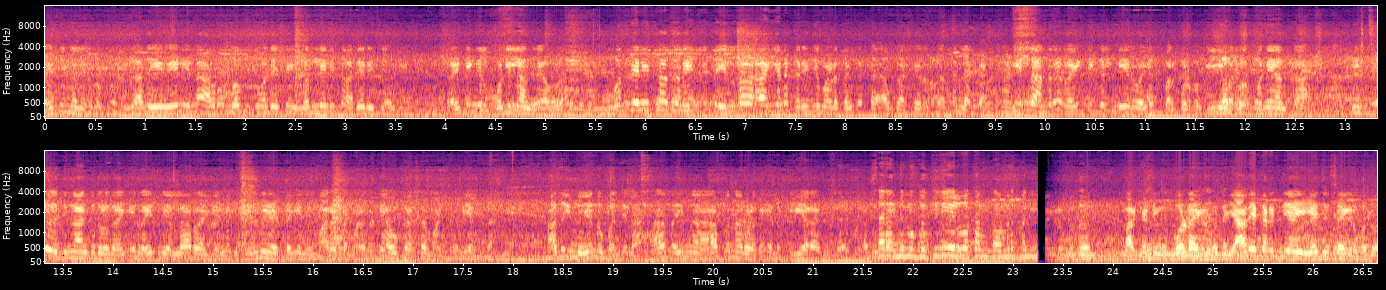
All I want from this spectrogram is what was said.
ರೈಟಿಂಗ್ ಅಲ್ಲಿ ಇರಬೇಕು. ಈಗ ಅದು ಏನಿಲ್ಲ ಅವರು ಮೌಖಿಕ ಆದೇಶ ಮೊದಲೇನಿತ್ತು ಅದೇ ರೀತಿಯಾಗಿ. ರೈಟಿಂಗ್ ಅಲ್ಲಿ ಕೊಡಲಿಲ್ಲ ಅಂದ್ರೆ ಅವರು ಮೊದಲೇನಿತ್ತು ಅದು ರೈತರಿಂದ ಎಲ್ಲ ರಾಗಿಯನ್ನು ಖರೀದಿ ಮಾಡೋ ತನಕ ಅವಕಾಶ ಇರುತ್ತೆ ಅಂತ ಲೆಕ್ಕ. ಇಲ್ಲ ಅಂದ್ರೆ ರೈಟಿಂಗ್ ಅಲ್ಲಿ ನೇರವಾಗಿ ಬರ್ಕೊಡ್ಬೇಕು. ಇಲ್ಲಿವರೆಗೂ ಕೊನೆ ಅಂತ ಇಷ್ಟು ದಿನಾಂಕದೊಳಗಾಗಿ ರೈತರು ಎಲ್ಲ ರಾಗಿಯನ್ನು ಇಮಿಡಿಯೇಟ್ ಆಗಿ ನೀವು ಮಾರಾಟ ಮಾಡೋದಕ್ಕೆ ಅವಕಾಶ ಮಾಡಿಕೊಡಿ ಅಂತ. ಅದು ಇನ್ನು ಏನು ಬಂದಿಲ್ಲ. ಆದ್ರೆ ಇನ್ನು ಹಾಫ್ ಅನ್ ಅವರ್ ಒಳಗೆ ಎಲ್ಲ ಕ್ಲಿಯರ್ ಆಗುತ್ತೆ. ಆಗಿರ್ಬೋದು ಮಾರ್ಕೆಟಿಂಗ್ ಬೋರ್ಡ್ ಆಗಿರ್ಬೋದು ಯಾವುದೇ ಖರೀದಿ ಏಜೆನ್ಸಿ ಆಗಿರ್ಬೋದು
